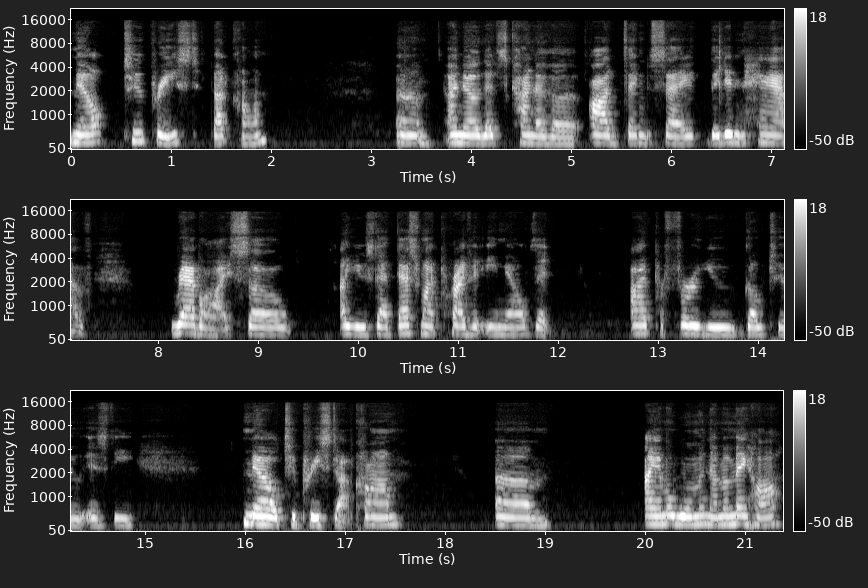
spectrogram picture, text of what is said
mail2priest.com. Um, I know that's kind of a odd thing to say. They didn't have rabbi, so I use that. That's my private email that I prefer you go to is the mail to priest.com. Um, I am a woman. I'm a meha.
